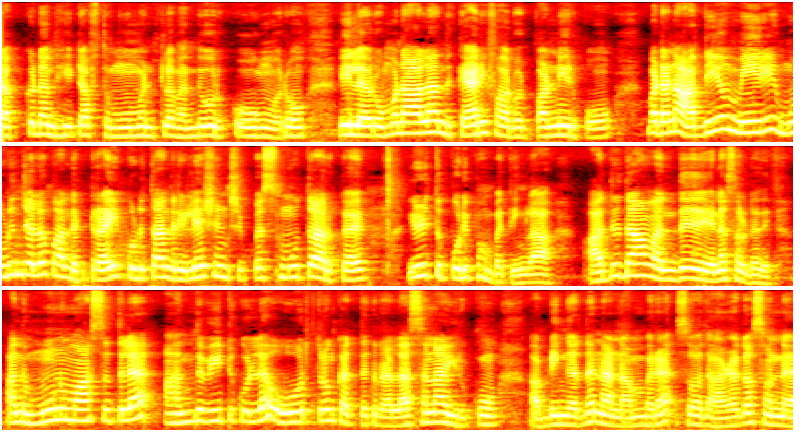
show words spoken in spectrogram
டக்குன்னு அந்த ஹீட் ஆஃப் த மூமெண்ட்டில் வந்து ஒரு கோவம் வரும். இல்லை ரொம்ப நாளாக அந்த கேரி ஃபார்வர்ட் பண்ணியிருப்போம் பட் ஆனால் அதையும் மீறி முடிஞ்ச அளவுக்கு அந்த ட்ரை கொடுத்து அந்த ரிலேஷன்ஷிப்பை ஸ்மூத்தாக இருக்க இழுத்து பிடிப்போம் பார்த்தீங்களா அதுதான் வந்து என்ன சொல்கிறது அந்த மூணு மாதத்தில் அந்த வீட்டுக்குள்ளே ஒவ்வொருத்தரும் கற்றுக்கிற லெசனாக இருக்கும். அப்படிங்கிறத நான் நம்புகிறேன் ஸோ அது அழகாக சொன்ன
